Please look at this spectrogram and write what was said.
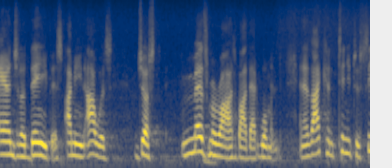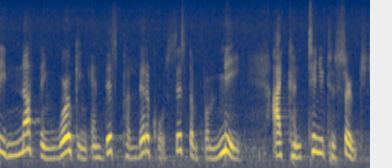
Angela Davis. I mean, I was just mesmerized by that woman. And as I continued to see nothing working in this political system for me, I continued to search.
